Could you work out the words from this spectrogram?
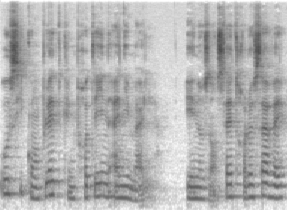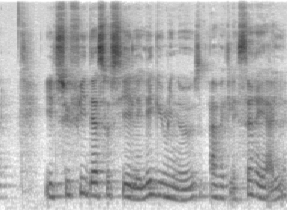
aussi complètes qu'une protéine animale. Et nos ancêtres le savaient. Il suffit d'associer les légumineuses avec les céréales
